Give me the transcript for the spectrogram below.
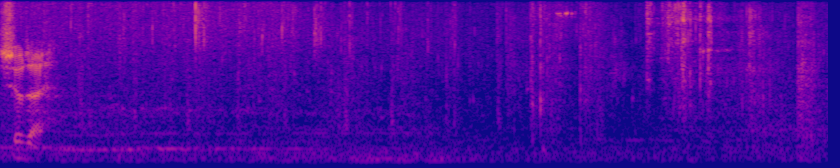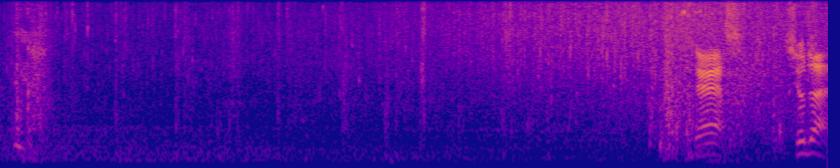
Сюда. Тесс, сюда.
